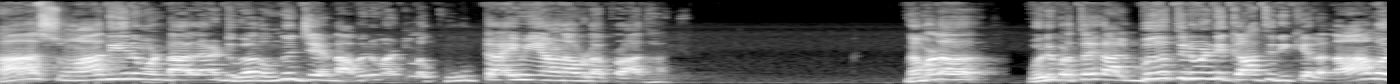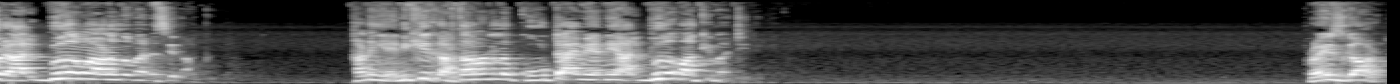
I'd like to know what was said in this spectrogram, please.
ആ സ്വാധീനം ഉണ്ടാകാനായിട്ട് വേറെ ഒന്നും ചെയ്യേണ്ട അവരുമായിട്ടുള്ള കൂട്ടായ്മയാണ് അവിടെ പ്രാധാന്യം. നമ്മൾ ഒരു പ്രത്യേക അത്ഭുതത്തിന് വേണ്ടി കാത്തിരിക്കുകയല്ല. നാം ഒരു അത്ഭുതമാണെന്ന് മനസ്സിലാക്കുക. കാരണം എനിക്ക് കർത്താവിനുള്ള കൂട്ടായ്മ എന്നെ അത്ഭുതമാക്കി മാറ്റിയിരിക്കും പ്രൈസ് ഗാഡ്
